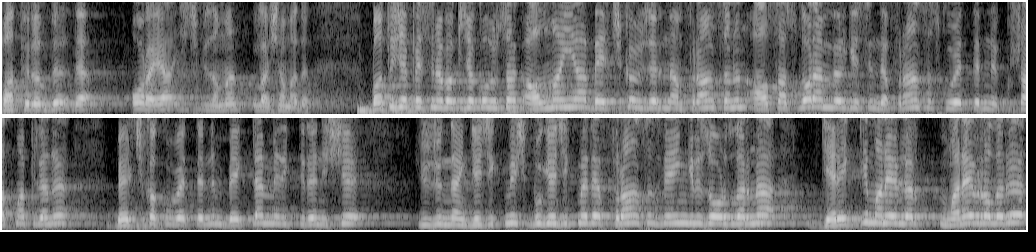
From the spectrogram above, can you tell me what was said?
batırıldı ve oraya hiçbir zaman ulaşamadı. Batı cephesine bakacak olursak Almanya, Belçika üzerinden Fransa'nın Alsas-Loren bölgesinde Fransız kuvvetlerini kuşatma planı Belçika kuvvetlerinin beklenmedik direnişi yüzünden gecikmiş. Bu gecikme de Fransız ve İngiliz ordularına gerekli manevralar, manevraları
